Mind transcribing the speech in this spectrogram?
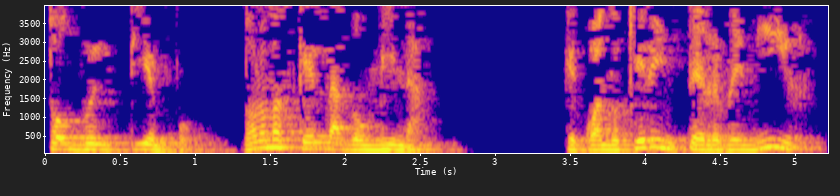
todo el tiempo. No más que Él la domina, que cuando quiere intervenir,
